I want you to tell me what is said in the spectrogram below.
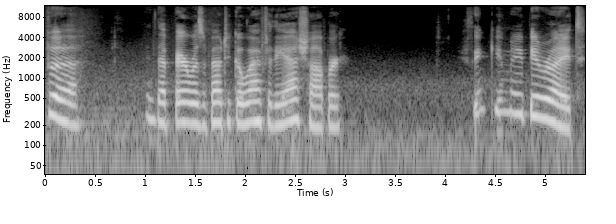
Puh. I think that bear was about to go after the ash hopper. I think you may be right.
